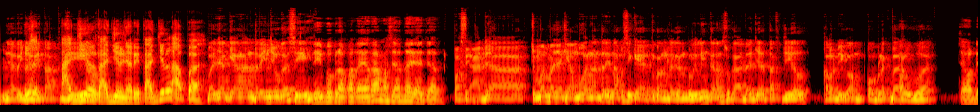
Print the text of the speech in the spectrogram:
Nyari-nyari Terus takjil. tajil, tajil nyari tajil apa? Banyak yang nganterin juga sih. di beberapa daerah masih ada ya jar Pasti ada. Cuman banyak yang bukan nganterin apa sih kayak tukang dagang keliling kadang suka ada aja takjil. Kalau di kom- komplek baru gua. COD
